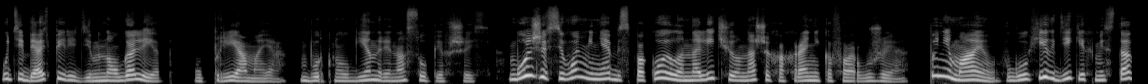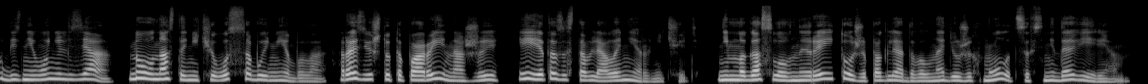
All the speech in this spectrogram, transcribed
У тебя впереди много лет. «Упрямая!» — буркнул Генри, насупившись. «Больше всего меня беспокоило наличие у наших охранников оружия. Понимаю, в глухих диких местах без него нельзя, но у нас-то ничего с собой не было, разве что топоры и ножи, и это заставляло нервничать. Немногословный Рэй тоже поглядывал на дюжих молодцев с недоверием.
